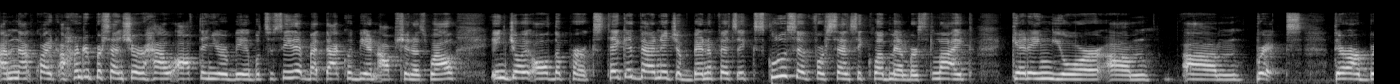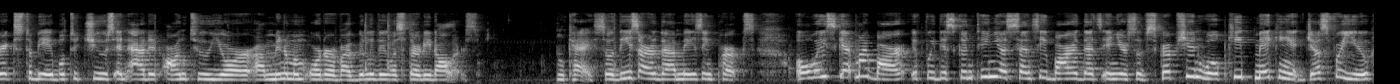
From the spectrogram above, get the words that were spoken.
I'm not quite 100% sure how often you'll be able to see it, but that could be an option as well. Enjoy all the perks. Take advantage of benefits exclusive for Scentsy Club members like getting your um, um, bricks. There are bricks to be able to choose and add it onto your uh, minimum order of, I believe it was $30. Okay, so these are the amazing perks. Always get my bar. If we discontinue a Scentsy bar that's in your subscription, we'll keep making it just for you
